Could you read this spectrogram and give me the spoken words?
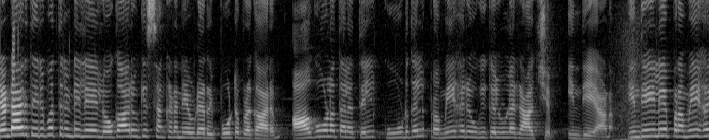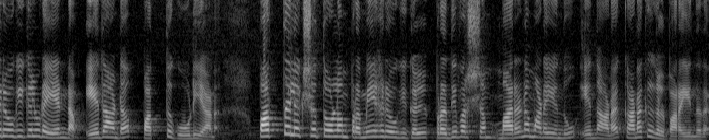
രണ്ടായിരത്തി ഇരുപത്തിരണ്ടിലെ ലോകാരോഗ്യ സംഘടനയുടെ റിപ്പോർട്ട് പ്രകാരം ആഗോളതലത്തിൽ കൂടുതൽ പ്രമേഹ രോഗികളുള്ള രാജ്യം ഇന്ത്യയാണ്. ഇന്ത്യയിലെ പ്രമേഹ രോഗികളുടെ എണ്ണം ഏതാണ്ട് പത്ത് കോടിയാണ്. പത്ത് ലക്ഷത്തോളം പ്രമേഹ രോഗികൾ പ്രതിവർഷം മരണമടയുന്നു എന്നാണ് കണക്കുകൾ പറയുന്നത്.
